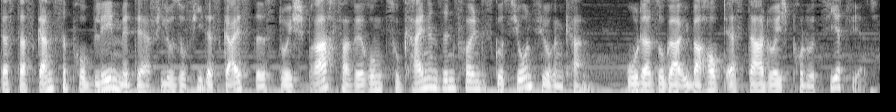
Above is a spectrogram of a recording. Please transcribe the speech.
dass das ganze Problem mit der Philosophie des Geistes durch Sprachverwirrung zu keinen sinnvollen Diskussionen führen kann oder sogar überhaupt erst dadurch produziert wird.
